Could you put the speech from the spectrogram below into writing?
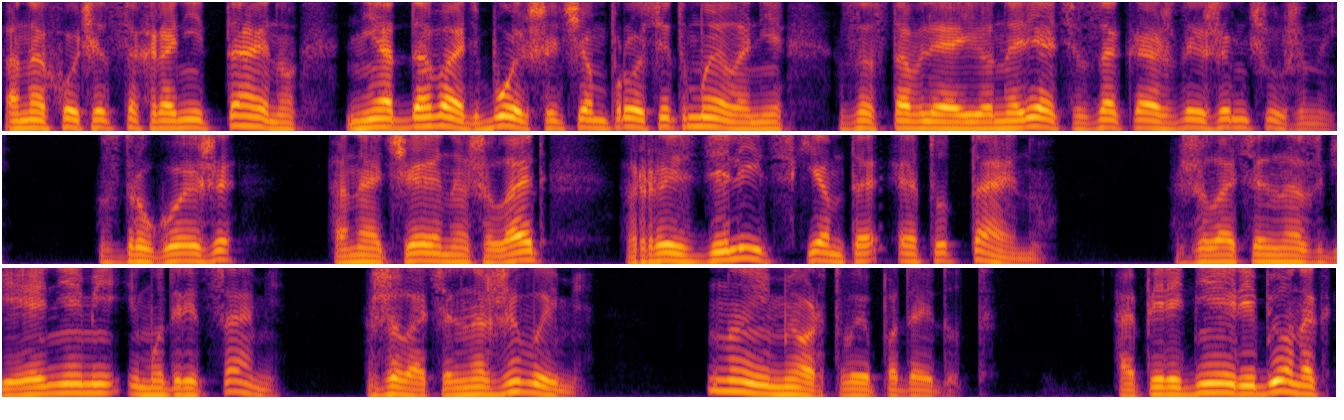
она хочет сохранить тайну, не отдавать больше, чем просит Мелани, заставляя ее нырять за каждой жемчужиной. С другой же, она отчаянно желает разделить с кем-то эту тайну. Желательно с гениями и мудрецами, желательно живыми. Ну и мертвые подойдут. А перед ней ребенок,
